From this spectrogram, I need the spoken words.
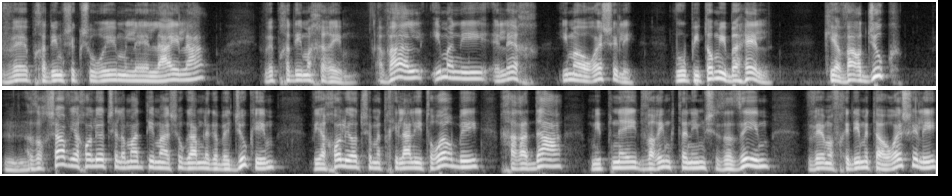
ופחדים שקשורים ללילה, ופחדים אחרים. אבל אם אני אלך עם ההורה שלי, והוא פתאום ייבהל, כי עבר ג'וק, mm-hmm. אז עכשיו יכול להיות שלמדתי משהו גם לגבי ג'וקים, ויכול להיות שמתחילה להתעורר בי חרדה מפני דברים קטנים שזזים, ומפחידים את ההורה שלי,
